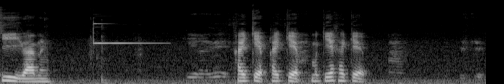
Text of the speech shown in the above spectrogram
คีย์อีกอันหนึ่งคีย์อะไรพี่ใครเก็บใครเก็บ เมื่อกี้ใครเก็บอะไม่เก็บ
